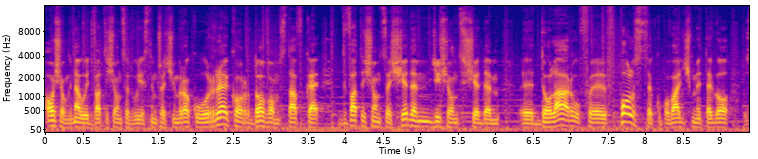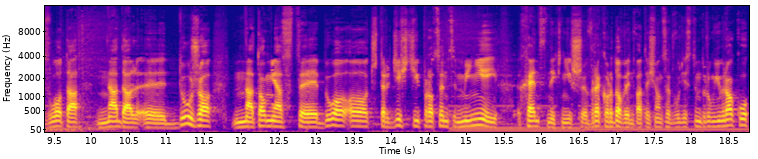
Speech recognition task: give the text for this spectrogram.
osiągnęły w 2023 roku rekordową stawkę 2077 dolarów. W Polsce kupowaliśmy tego złota nadal e, dużo, natomiast e, było o 40% mniej chętnych niż w rekordowym 2022 roku.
